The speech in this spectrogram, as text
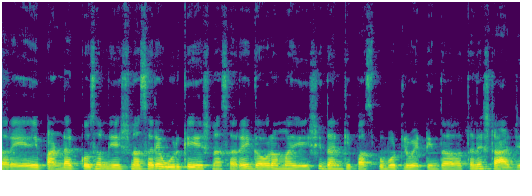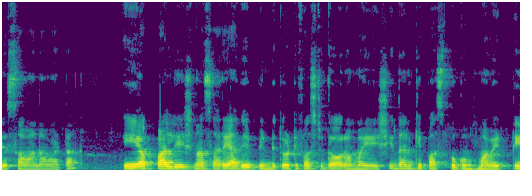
సరే ఏ పండగ కోసం చేసినా సరే ఊరికే చేసినా సరే గౌరమ్మ చేసి దానికి పసుపు బొట్లు పెట్టిన తర్వాతనే స్టార్ట్ చేస్తాం అన్నమాట ఏ అప్పాలు చేసినా సరే అదే పిండితోటి ఫస్ట్ గౌరమ్మ వేసి దానికి పసుపు కుంకుమ పెట్టి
